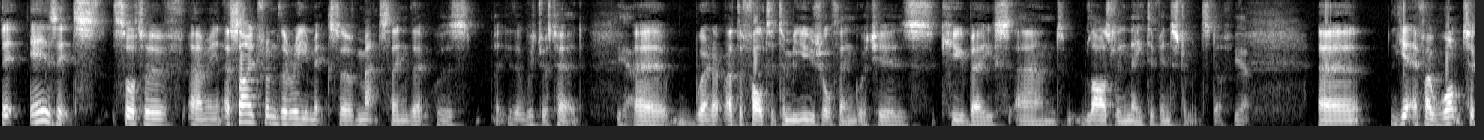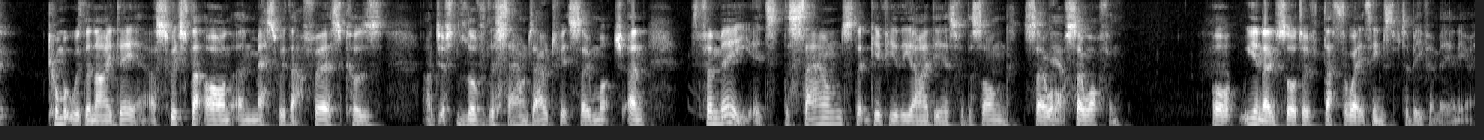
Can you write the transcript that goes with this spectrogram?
It is. It's sort of. I mean, aside from the remix of Matt's thing that was that we just heard, Yeah. uh, where I defaulted to my usual thing, which is Cubase and largely native instrument stuff. Yeah. Uh, yeah, if I want to come up with an idea, I switch that on and mess with that first because I just love the sounds out of it so much. And for me, it's the sounds that give you the ideas for the songs so Yeah. so often. Or you know, sort of that's the way it seems to be for me anyway.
